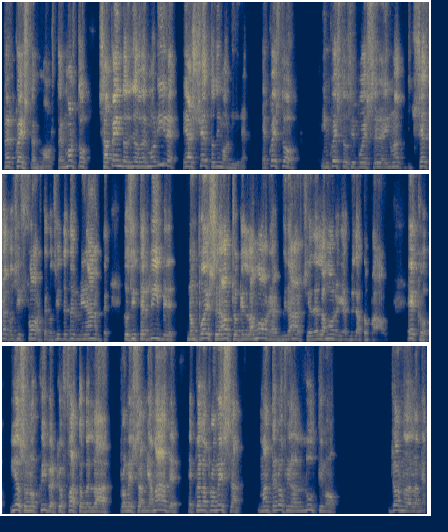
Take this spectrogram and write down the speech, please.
per questo è morto, è morto sapendo di dover morire e ha scelto di morire. E questo, in questo si può essere in una scelta così forte, così determinante, così terribile, non può essere altro che l'amore a guidarci ed è l'amore che ha guidato Paolo. Ecco, io sono qui perché ho fatto quella promessa a mia madre e quella promessa manterrò fino all'ultimo giorno della mia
